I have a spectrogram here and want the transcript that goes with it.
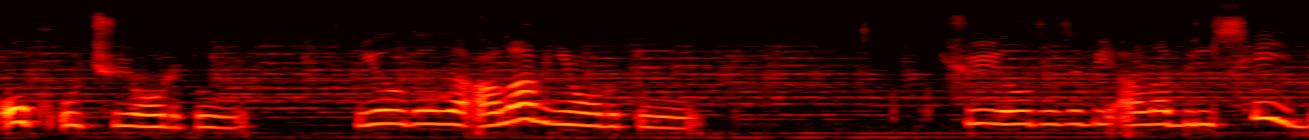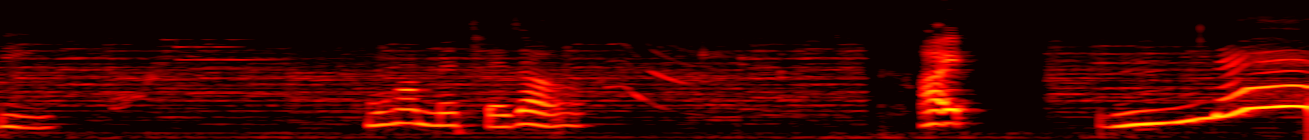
ok uçuyordu. Yıldızı alamıyordu. Şu yıldızı bir alabilseydi. Muhammed Reza. Ay ne?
